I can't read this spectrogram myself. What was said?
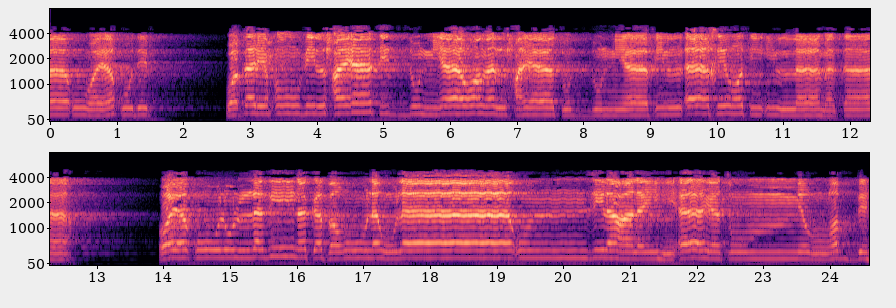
وَفَرِحُوا بِالْحَيَاةِ الدُّنْيَا وَمَا الْحَيَاةُ الدُّنْيَا فِي الْآخِرَةِ إِلَّا مَتَاعٌ. وَيَقُولُ الَّذِينَ كَفَرُوا لَوْلَا أُنْزِلَ عَلَيْهِ آيَةٌ مِنْ رَبِّهِ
